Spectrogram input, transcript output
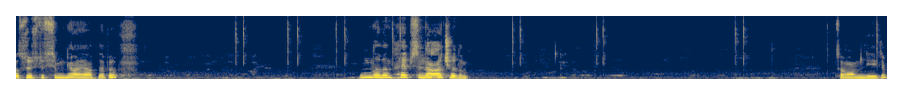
Masaüstü simge ayarları. Bunların hepsini açalım. Tamam diyelim.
